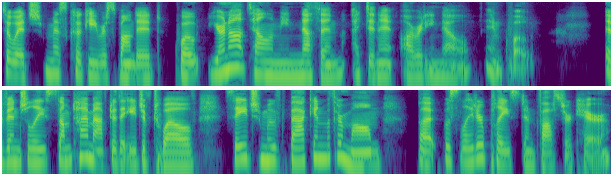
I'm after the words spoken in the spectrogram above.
To which Miss Cookie responded, quote, You're not telling me nothing I didn't already know, end quote. Eventually, sometime after the age of 12, Sage moved back in with her mom, but was later placed in foster care.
